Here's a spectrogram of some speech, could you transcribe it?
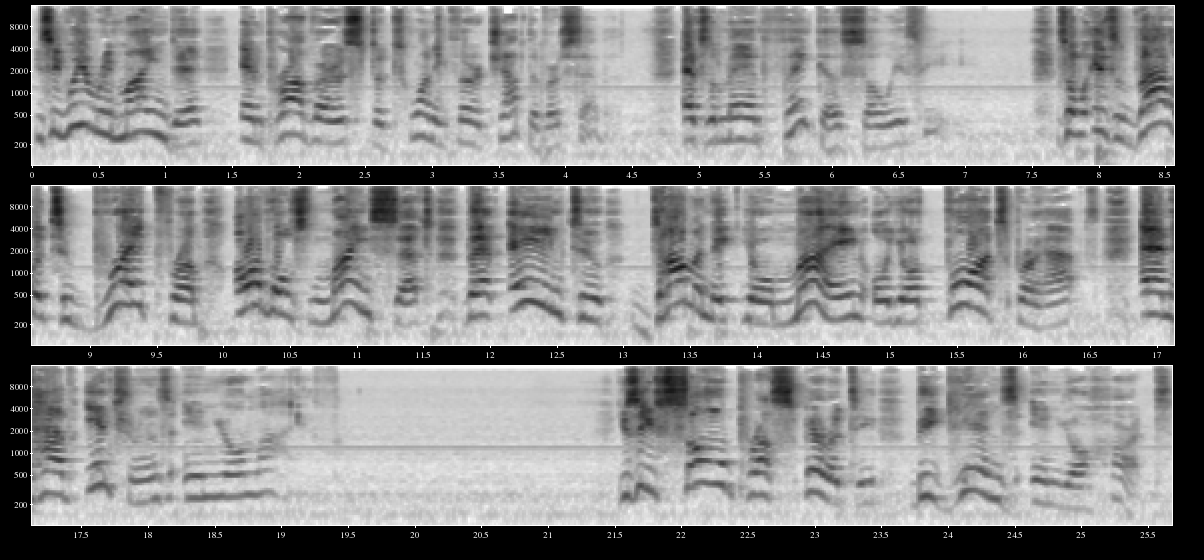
You see, we're reminded in Proverbs, the 23rd chapter, verse 7 As a man thinketh, so is he. So it's valid to break from all those mindsets that aim to dominate your mind or your thoughts, perhaps, and have entrance in your life. You see, soul prosperity begins in your heart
